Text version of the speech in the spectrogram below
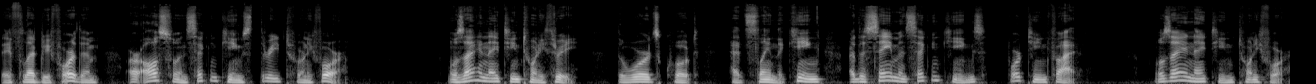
they fled before them are also in 2 Kings 3.24. Mosiah 1923, the words, quote, had slain the king are the same in 2 Kings 14.5. Mosiah 19.24,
